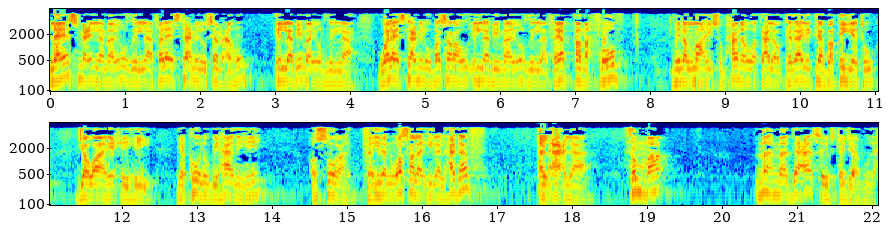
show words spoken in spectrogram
لا يسمع إلا ما يرضي الله فلا يستعمل سمعه. إلا بما يرضي الله ولا يستعمل بصره إلا بما يرضي الله. فيبقى محفوظ من الله سبحانه وتعالى وكذلك بقية جوارحه. يكون بهذه الصورة. فإذا وصل إلى الهدف الأعلى. ثم مهما دعا سيستجاب له.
